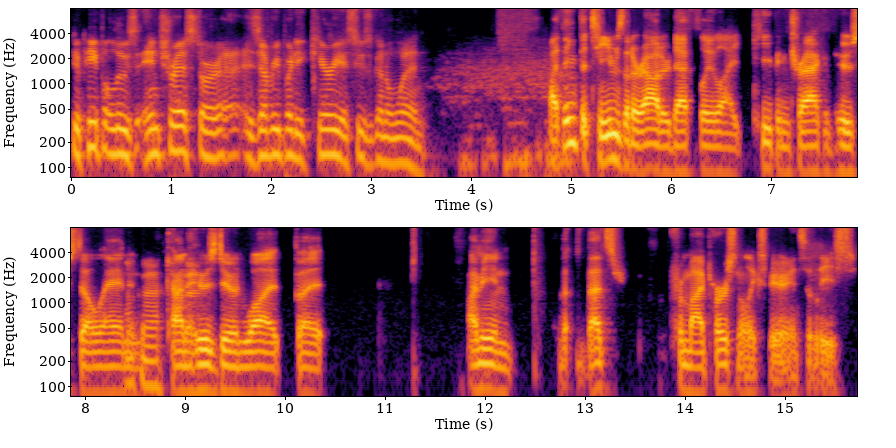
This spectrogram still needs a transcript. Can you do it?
do people lose interest, or is everybody curious who's going to win? I think the teams that are out are definitely like keeping track of who's still in Okay. and kind of who's doing what. But I mean, that's from my personal experience at least.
